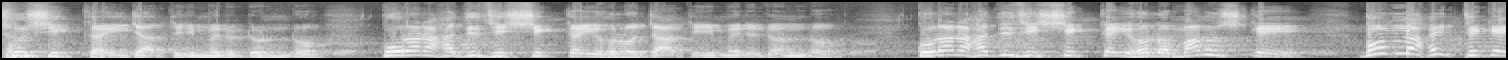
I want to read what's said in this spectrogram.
সুশিক্ষাই জাতির মেরুদণ্ড। কোরআন হাদিসের শিক্ষাই হলো জাতির মেরুদণ্ড। কোরআন হাদিসের শিক্ষাই হলো মানুষকে গুমরাহির থেকে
